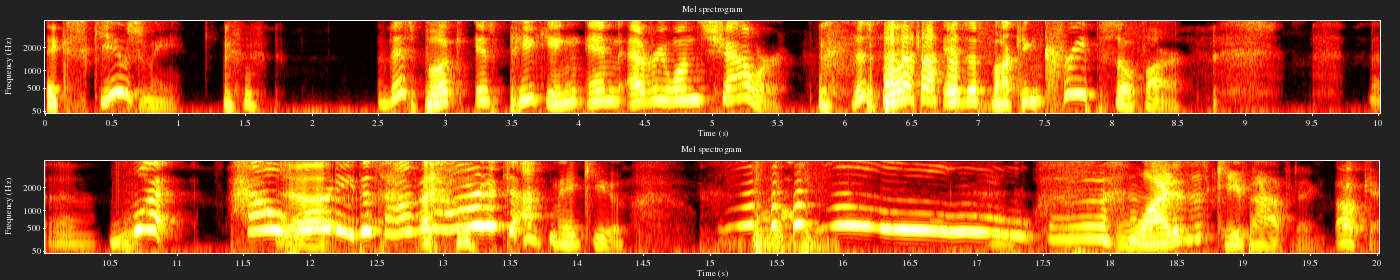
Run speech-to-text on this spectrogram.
excuse me, this book is peeking in everyone's shower. This book is a fucking creep so far. What? How Yeah. horny does having a heart attack make you? Why does this keep happening? Okay.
